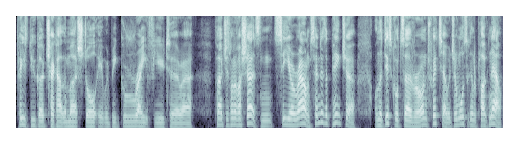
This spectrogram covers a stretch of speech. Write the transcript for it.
please do go check out the merch store. It would be great for you to uh, purchase one of our shirts and see you around. Send us a picture on the Discord server or on Twitter, which I'm also going to plug now.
